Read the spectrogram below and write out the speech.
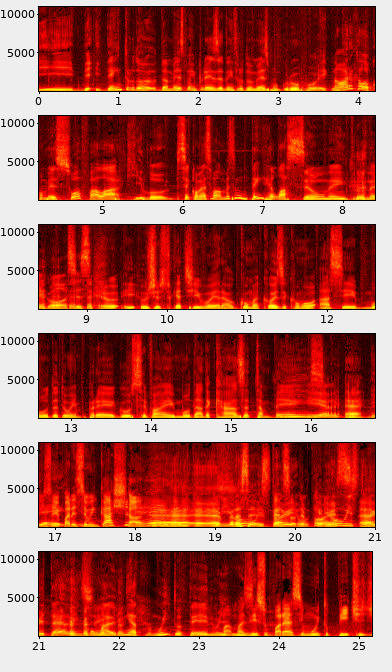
E de- dentro do- da mesma empresa, dentro do mesmo grupo. E na hora que ela começou a falar aquilo, você começa a falar, mas não tem relação, né, entre os negócios. O, o justificativo era alguma coisa como, ah, se muda do emprego, você vai mudar da casa também. Isso. E, é. E Isso aí pareceu encaixado. É, que é, é, criou, parece- um story- um- criou um É. storytelling com uma linha muito tênue. Ma- Mas isso parece muito pitch de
